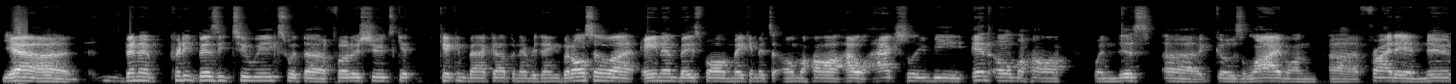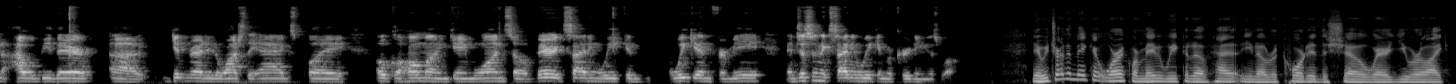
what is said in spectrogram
Yeah, uh, been a pretty busy two weeks with uh, photo shoots, get kicking back up and everything, but also uh, A&M baseball making it to Omaha. I will actually be in Omaha when this uh, goes live on uh, Friday at noon. I will be there uh, getting ready to watch the Ags play Oklahoma in Game One. So very exciting weekend weekend for me, and just an exciting week in recruiting as well. Yeah, we tried to make it work where maybe we could have had you know recorded the show where you were like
